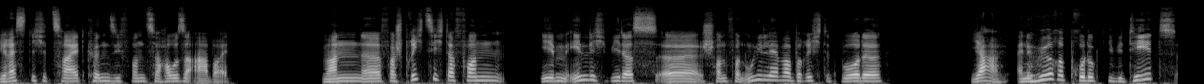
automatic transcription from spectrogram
Die restliche Zeit können sie von zu Hause arbeiten. Man äh, verspricht sich davon, eben ähnlich wie das äh, schon von Unilever berichtet wurde, ja, eine höhere Produktivität,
